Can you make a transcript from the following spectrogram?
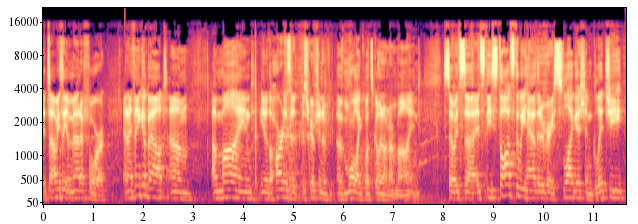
It's obviously a metaphor. And I think about um, a mind, you know, the heart is a description of, of more like what's going on in our mind. So it's, uh, it's these thoughts that we have that are very sluggish and glitchy,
